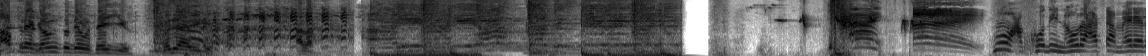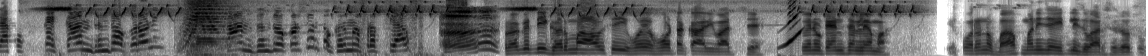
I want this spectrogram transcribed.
આપને ગમતું તેવું થઈ ગયું. મજા આવી ગઈ. હાલો. હું આખો દી નવરા આટા મેરે રાખો. કઈ કામ ધંધો કરો ને કામ ધંધો કરશો ને તો ઘરમાં પ્રગતિ આવશે. પ્રગતિ ઘરમાં આવશે એ હોય સો ટકા આવી વાત છે. તો એનું ટેન્શન લેમાં. એક વાર એનો બાપ માની જાય એટલી જ વાર છે જોતું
